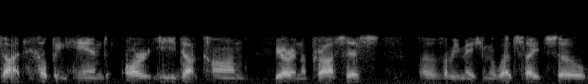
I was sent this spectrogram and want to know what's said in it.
www.helpinghandre.com. We are in the process of remaking the website, so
